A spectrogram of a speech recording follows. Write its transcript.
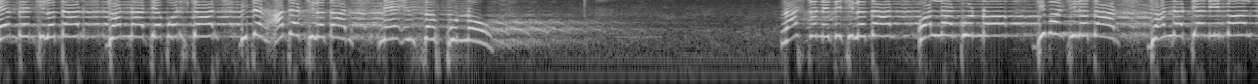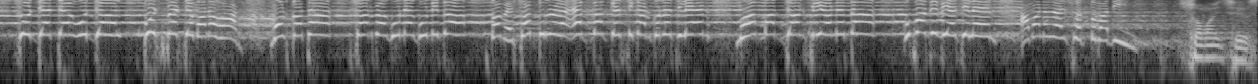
লেনদেন ছিল তার ঝর্ণা চেয়ে পরিষ্কার, বিচার আচার ছিল তার, ন্যায় ইনসাফপূর্ণ রাষ্ট্রনীতি ছিল তার কল্যাণপূর্ণ জীবন ছিল তার ঝর্ণার চেয়ে নির্মল, সূর্যের চেয়ে উজ্জ্বল, পুষ্পের চেয়ে মনোহর। মোট কথা, সর্বগুণে গুণিত। তবে শত্রুরা এক বাক্যে স্বীকার করেছিলেন, মোহাম্মদ জনপ্রিয় নেতা উপাধি দিয়েছিলেন। আমাদের সত্যবাদী। সময় শেষ।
